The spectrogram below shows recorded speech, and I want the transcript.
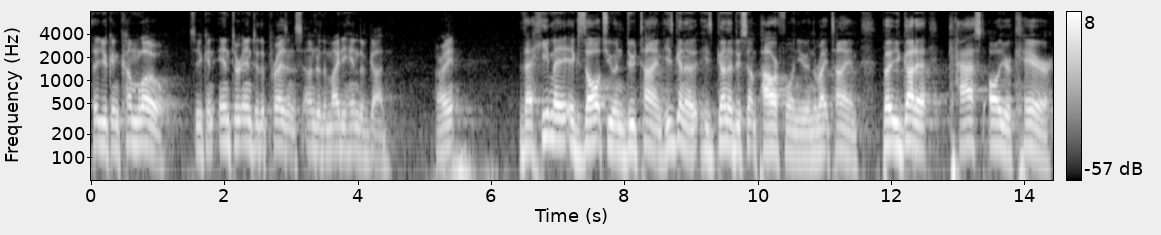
that you can come low so you can enter into the presence under the mighty hand of God. All right? that he may exalt you in due time. He's going to he's gonna do something powerful in you in the right time. But you got to cast all your care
